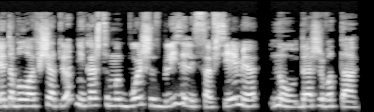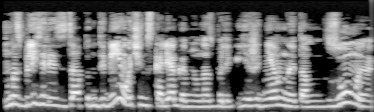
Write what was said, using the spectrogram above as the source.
Это был вообще отлет. Мне кажется, мы больше сблизились со всеми, ну, даже вот так мы сблизились за пандемию очень с коллегами, у нас были ежедневные там зумы,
